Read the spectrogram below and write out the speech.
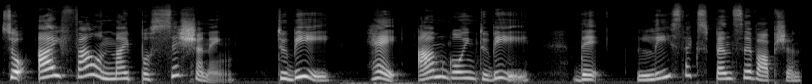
So I found my positioning to be hey, I'm going to be the least expensive option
